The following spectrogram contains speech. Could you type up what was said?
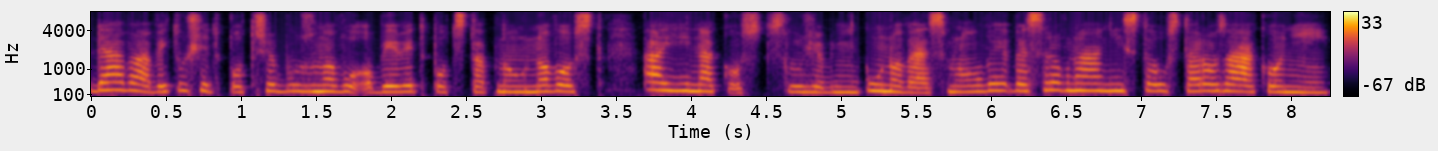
dává vytušit potřebu znovu objevit podstatnou novost a jinakost služebníků nové smlouvy ve srovnání s tou starozákoní.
